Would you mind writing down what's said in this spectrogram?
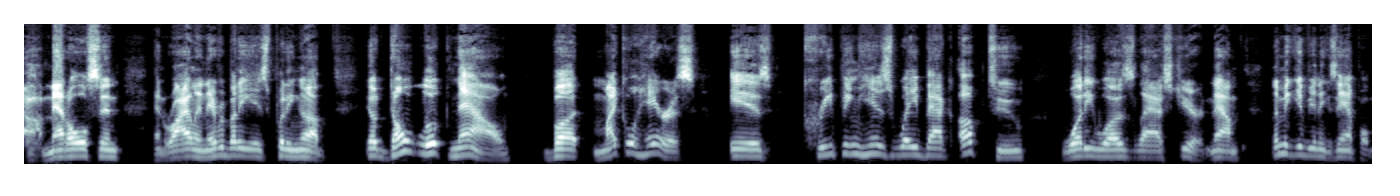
uh, Matt Olson and Riley and everybody is putting up, you know, don't look now, but Michael Harris is creeping his way back up to what he was last year. Now, let me give you an example.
